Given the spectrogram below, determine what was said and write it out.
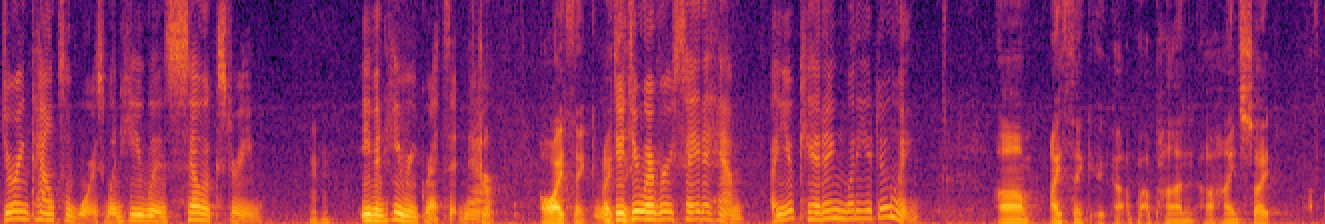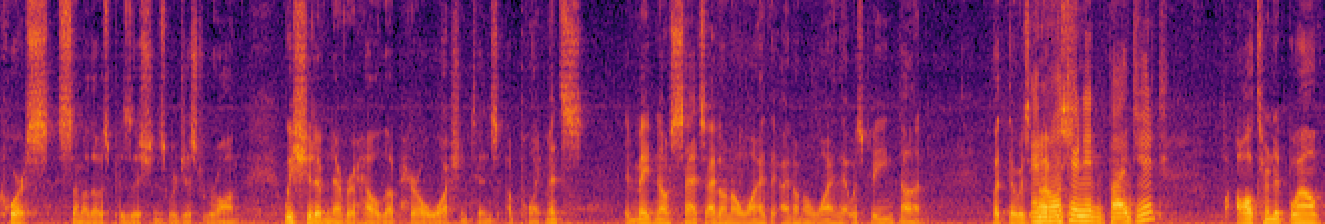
during council wars, when he was so extreme, even he regrets it now. Mm-hmm. Sure. Oh, I think. I Did think, you ever say to him, Are you kidding? What are you doing? Um, I think uh, upon uh, hindsight, of course, some of those positions were just wrong. We should have never held up Harold Washington's appointments. It made no sense. I don't know why. th- I don't know why that was being done. But there was An alternate budget? Alternate. Well,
